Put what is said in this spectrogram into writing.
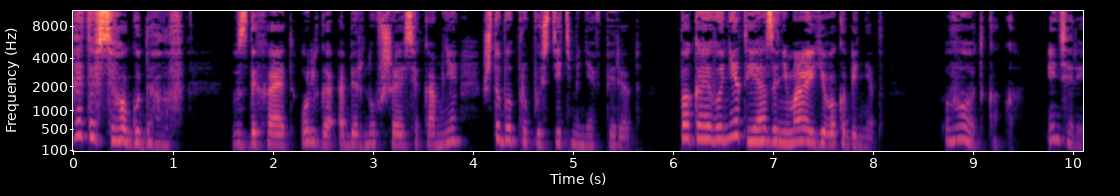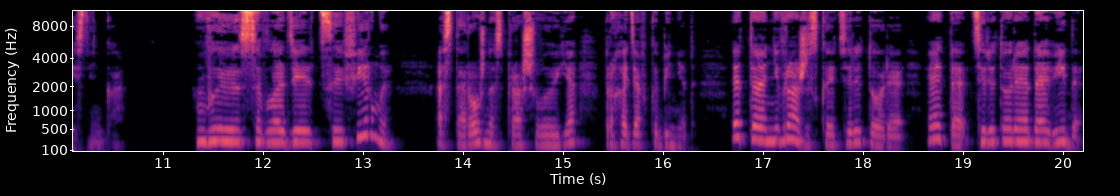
«Это все Агудалов», — вздыхает Ольга, обернувшаяся ко мне, чтобы пропустить меня вперед. «Пока его нет, я занимаю его кабинет». «Вот как. Интересненько. «Вы совладельцы фирмы?» — осторожно спрашиваю я, проходя в кабинет. «Это не вражеская территория, это территория Давида,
